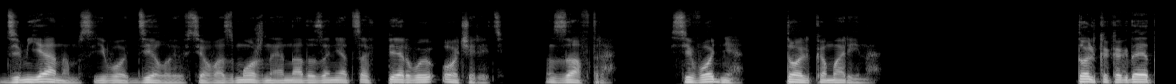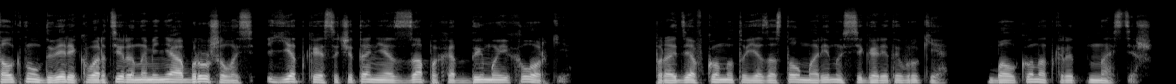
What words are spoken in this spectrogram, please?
Демьяном с его «делаю все возможное» надо заняться в первую очередь. Завтра. Сегодня только Марина. Только когда я толкнул двери квартиры, на меня обрушилось едкое сочетание запаха дыма и хлорки. Пройдя в комнату, я застал Марину с сигаретой в руке. Балкон открыт настежь.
